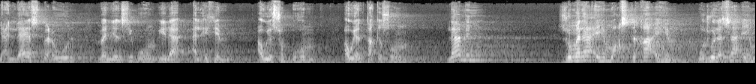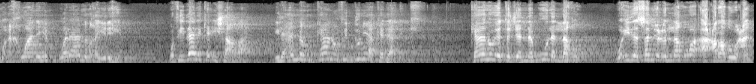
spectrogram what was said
يعني لا يسمعون من ينسبهم إلى الإثم أو يسبهم أو ينتقصهم لا من زملائهم وأصدقائهم وجلسائهم وإخوانهم ولا من غيرهم. وفي ذلك إشارة إلى أنهم كانوا في الدنيا كذلك. كانوا يتجنبون اللغو وإذا سمعوا اللغو أعرضوا عنه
